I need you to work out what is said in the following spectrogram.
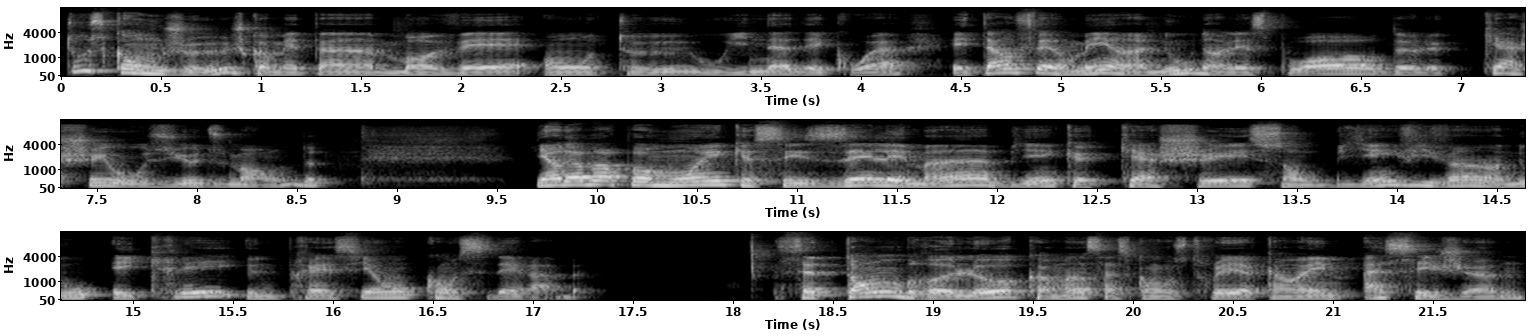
Tout ce qu'on juge comme étant mauvais, honteux ou inadéquat est enfermé en nous dans l'espoir de le cacher aux yeux du monde. Il en demeure pas moins que ces éléments, bien que cachés, sont bien vivants en nous et créent une pression considérable. Cette ombre-là commence à se construire quand même assez jeune,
